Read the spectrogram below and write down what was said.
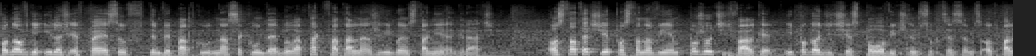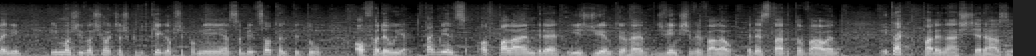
ponownie ilość FPS-ów w tym wypadku na sekundę była tak fatalna, że nie byłem w stanie grać. Ostatecznie postanowiłem porzucić walkę i pogodzić się z połowicznym sukcesem z odpaleniem i możliwością chociaż krótkiego przypomnienia sobie, co ten tytuł oferuje. Tak więc odpalałem grę, jeździłem trochę, dźwięk się wywalał, restartowałem i tak paręnaście razy.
